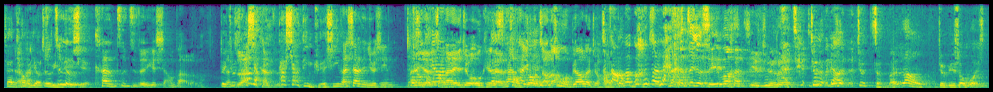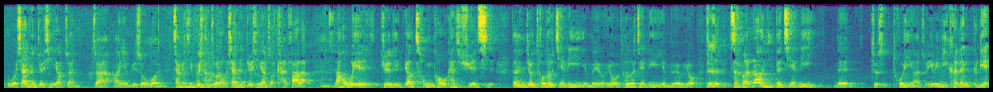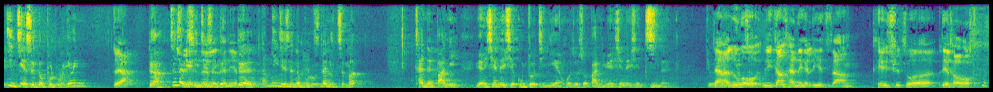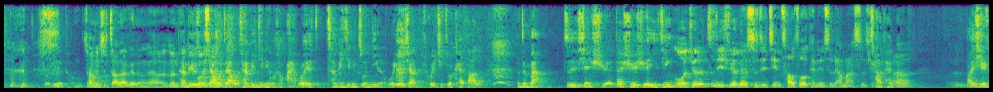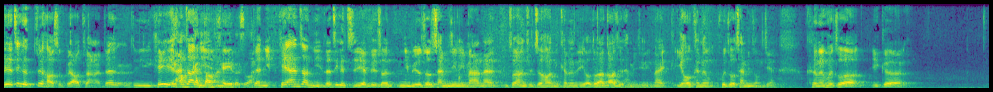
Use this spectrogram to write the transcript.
这样跳要注意一些，看自己的一个想法了嘛。对，就是他下他下定决心了，他下定决心，那也那也就 OK 了。他他有找到目标了就好。找到工作了，那这个谁帮他解决了？就是就怎么让？就比如说我我下定决心要转转行业，比如说我产品经不想做了，我下定决心要转开发了。然后我也决定要从头开始学起，但是你就投投简历也没有用，投投简历也没有用。就是怎么让你的简历能就是脱颖而出？因为你可能连应届生都不如，因为对啊。对啊，真的连应届生都对应届生都不如，那你怎么才能把你原先的一些工作经验，或者说把你原先的一些技能？这样了，如果你刚才那个例子啊，可以去做猎头，做猎头，专门去找到各种的论坛。比如说像我这样，我产品经理，我说哎，我也产品经理做腻了，我又想回去做开发了，那怎么办？自己先学，但学学已经，我觉得自己学跟实际进操作肯定是两码事情，差太多。而且这这个最好是不要转了，但你可以按照你对，你可以按照你的这个职业，比如说你比如做产品经理嘛，那做上去之后，你可能以后做到高级产品经理，那以后可能会做产品总监，可能会做一个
